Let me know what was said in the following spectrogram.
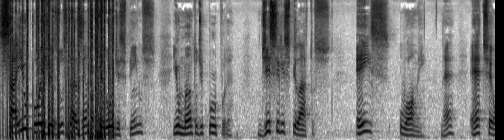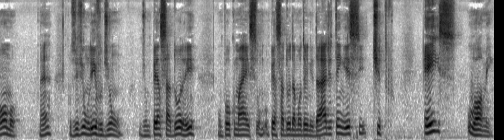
Saiu, pois, Jesus trazendo a coroa de espinhos e o manto de púrpura. Disse-lhes Pilatos: Eis o homem, né? Et homo, né? Inclusive um livro de um de um pensador aí, um pouco mais um pensador da modernidade, tem esse título: Eis o homem.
